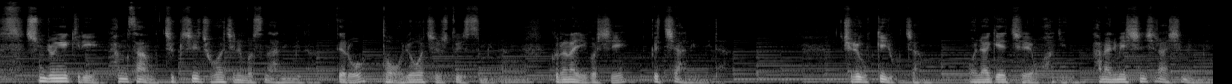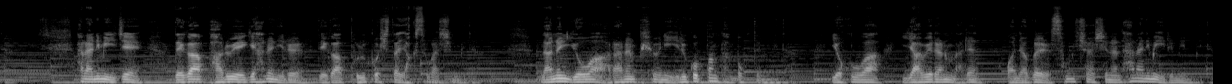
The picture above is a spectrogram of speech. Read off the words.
순종의 길이 항상 즉시 좋아지는 것은 아닙니다. 때로 더 어려워질 수도 있습니다. 그러나 이것이 끝이 아닙니다. 출애굽기 6장 언약의 재확인 하나님의 신실하심입니다. 하나님이 이제 내가 바로에게 하는 일을 내가 볼 것이다 약속하십니다. 나는 여호와라는 표현이 일곱 번 반복됩니다. 여호와 야훼라는 말은 언약을 성취하시는 하나님의 이름입니다.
